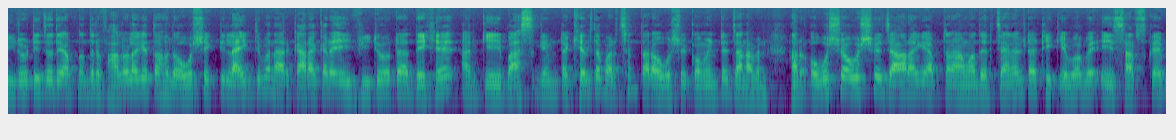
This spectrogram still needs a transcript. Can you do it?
ভিডিওটি যদি আপনাদের ভালো লাগে, তাহলে অবশ্যই একটি লাইক দেবেন, আর কারা কারা এই ভিডিওটা দেখে আর কি এই বাস গেমটা খেলতে পারছেন, তারা অবশ্যই কমেন্টে জানাবেন। আর অবশ্যই অবশ্যই যাওয়ার আগে আপনারা আমাদের চ্যানেলটা ঠিক এভাবে এই সাবস্ক্রাইব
